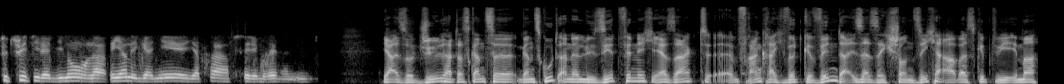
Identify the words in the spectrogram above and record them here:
Tout de suite il a dit non, là rien n'est gagné, il n'y a pas à célébrer. Ja, also Jules hat das Ganze ganz gut analysiert, finde ich. Er sagt, äh, Frankreich wird gewinnen, da ist er sich schon sicher, aber es gibt wie immer,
